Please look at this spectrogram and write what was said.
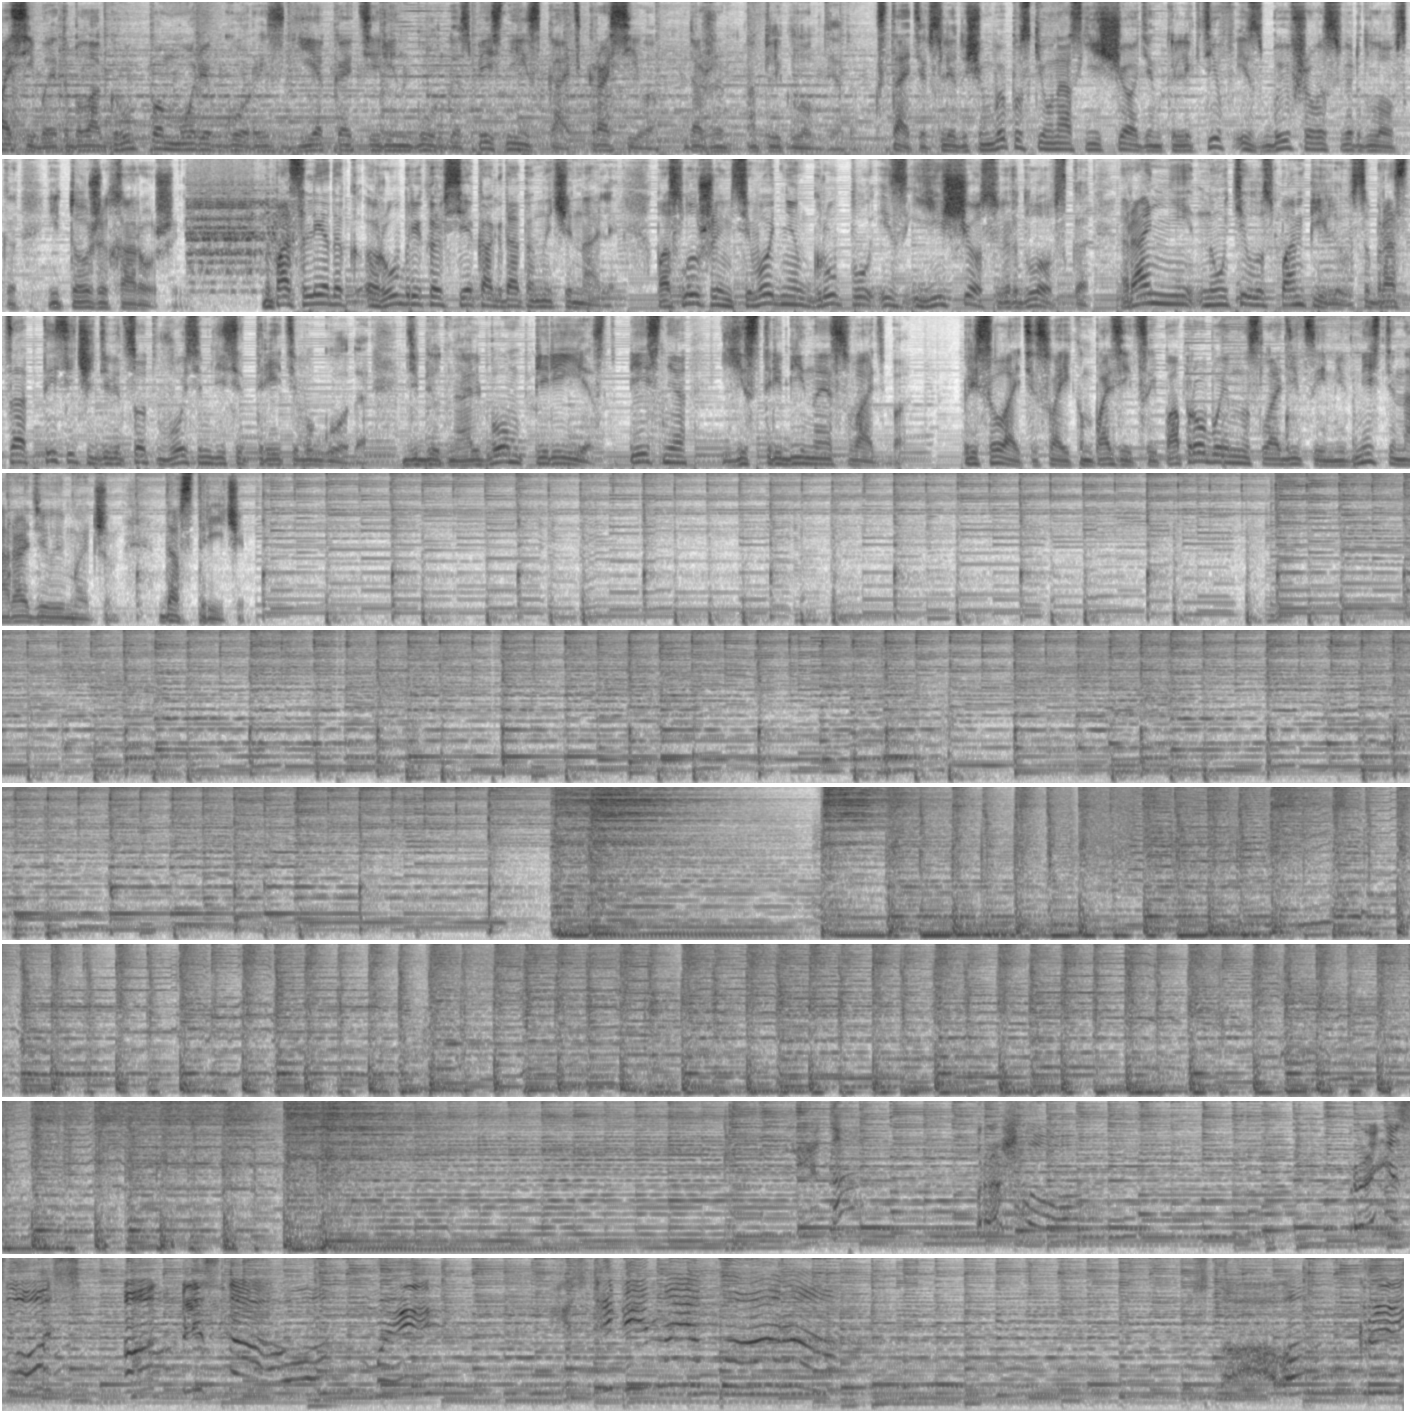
Спасибо, это была группа «Море гор» из Екатеринбурга с песней «Искать». Красиво. Даже отлегло где-то. Кстати, в следующем выпуске у нас еще один коллектив из бывшего Свердловска. И тоже хороший. Напоследок, рубрика «Все когда-то начинали». Послушаем сегодня группу из еще Свердловска. Ранний Наутилус Помпилиус образца 1983 года. Дебютный альбом «Переезд». Песня «Ястребиная свадьба». Присылайте свои композиции, попробуем насладиться ими вместе на радио Imagine. До встречи! correr.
